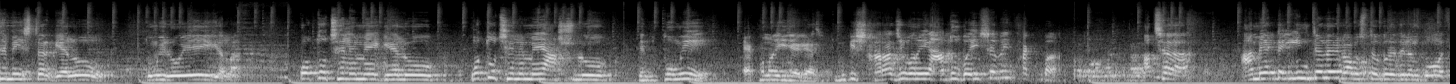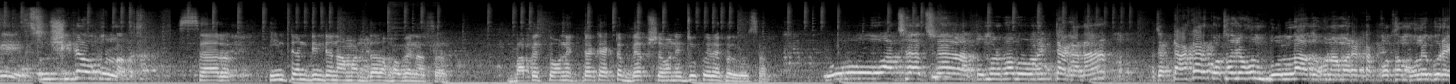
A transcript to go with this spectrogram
সেমিস্টার গেল তুমি রয়েই গেলা। কত ছেলে মেয়ে গেল কত ছেলে মেয়ে আসলো কিন্তু তুমি এখনও এই জায়গায় আছো। তুমি কি সারা জীবন এই আদু বা হিসেবেই থাকবা? আচ্ছা আমি একটা ইন্টারনেট ব্যবস্থা করে দিলাম তোমাকে তুমি সেটাও করলাম স্যার ইন্টার্ন টিন্টার্ন আমার দ্বারা হবে না স্যার। বাপের তো অনেক টাকা একটা ব্যবসা বাণিজ্য করে ফেলব স্যার। ও আচ্ছা আচ্ছা তোমার বাবার অনেক টাকা না? আচ্ছা টাকার কথা যখন বললা, তখন আমার একটা কথা মনে পড়ে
